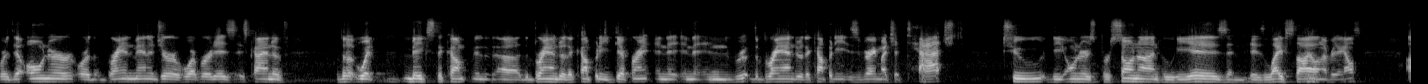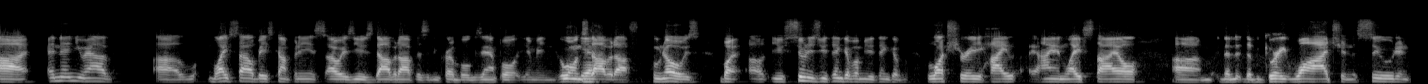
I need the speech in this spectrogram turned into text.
where the owner or the brand manager or whoever it is is kind of the what makes the company uh, the brand or the company different, and the, and, and the brand or the company is very much attached to the owner's persona and who he is and his lifestyle and everything else. Uh, and then you have uh, lifestyle-based companies. I always use Davidoff as an incredible example. I mean, who owns yeah. Davidoff? Who knows? But uh, you, as soon as you think of them, you think of luxury, high high-end lifestyle, um, the, the great watch and the suit, and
